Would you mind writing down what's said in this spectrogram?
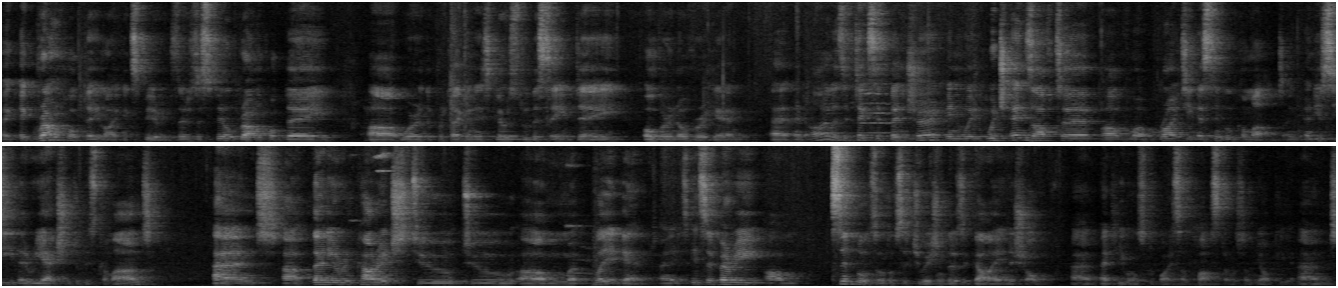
a, Groundhog Day-like experience. There's a still Groundhog Day, uh, where the protagonist goes through the same day over and over again. Uh, and Aisle is a text adventure in which, which ends after um, writing a single command, and, and you see the reaction to this command, and uh, then you're encouraged to to um, play again. And it's, it's a very um, simple sort of situation. There's a guy in a shop, and, and he wants to buy some pasta or some gnocchi, and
